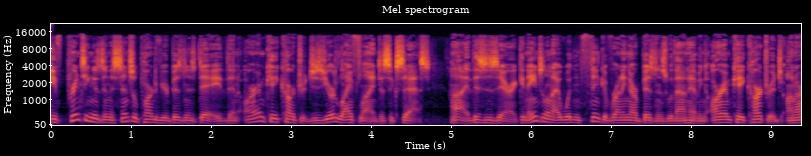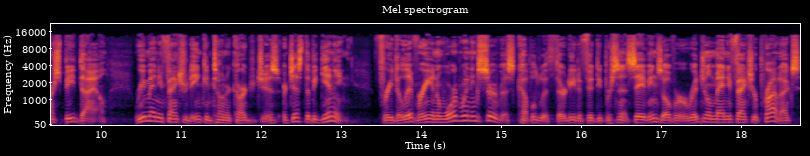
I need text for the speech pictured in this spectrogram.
If printing is an essential part of your business day, then RMK Cartridge is your lifeline to success. Hi, this is Eric, and Angel and I wouldn't think of running our business without having RMK Cartridge on our speed dial. Remanufactured ink and toner cartridges are just the beginning. Free delivery and award winning service, coupled with 30 to 50% savings over original manufacturer products,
